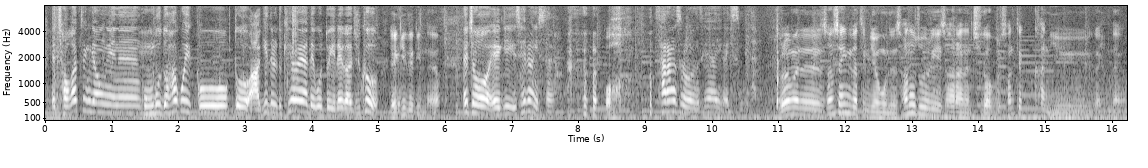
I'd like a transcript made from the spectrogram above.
근데 저 같은 경우에는 공부도 하고 있고, 또 아기들도 케어해야 되고 또 이래가지고, 아기들이 있나요? 네, 저 아기 세 명 있어요. 와. 사랑스러운 새 아이가 있습니다. 그러면은 선생님 같은 경우는 산후조리사라는 직업을 선택한 이유가 있나요?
